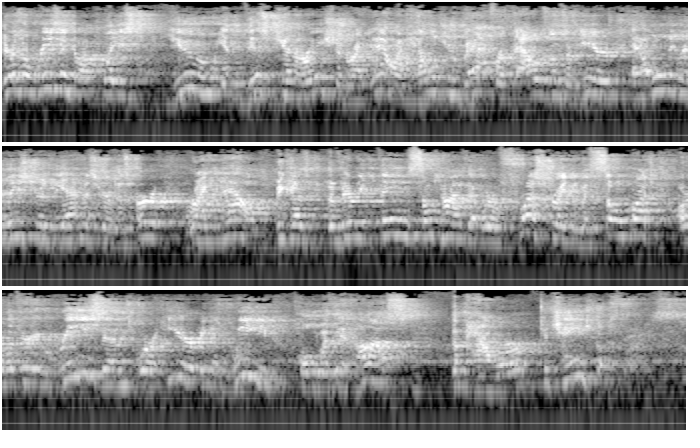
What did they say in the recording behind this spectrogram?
there's a reason God placed you in this generation right now and held you back for thousands of years and only released you into the atmosphere of this earth right now because the very things sometimes that we're frustrated with so much are the very reasons we're here because we hold within us the power to change those things.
